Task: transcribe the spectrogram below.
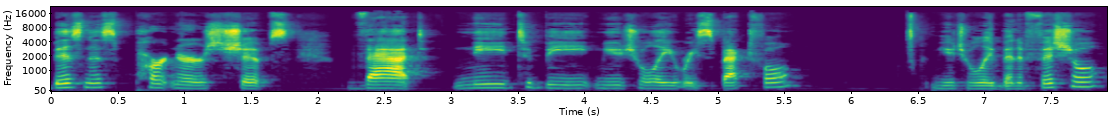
business partnerships that need to be mutually respectful, mutually beneficial.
